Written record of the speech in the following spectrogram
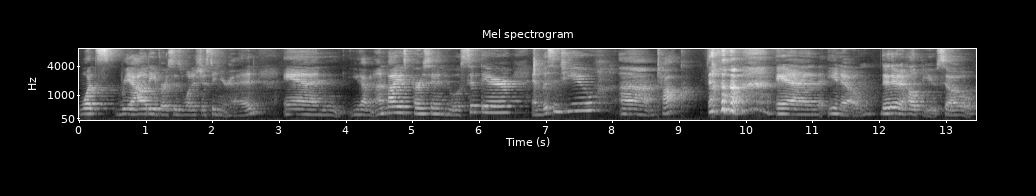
what's reality versus what is just in your head. And you have an unbiased person who will sit there and listen to you um, talk. And you know they're there to help you. So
